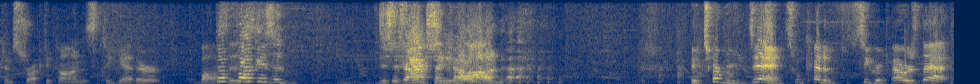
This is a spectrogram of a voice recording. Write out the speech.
Constructicons together bosses. the fuck is a distraction con? interpretive dance? What kind of secret power is that?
